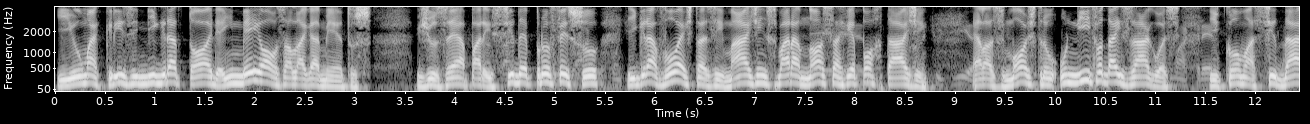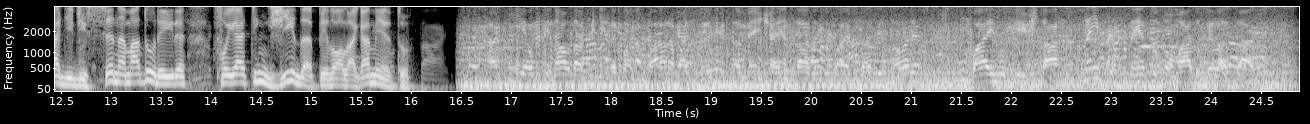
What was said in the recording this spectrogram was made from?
e uma crise migratória em meio aos alagamentos. José Aparecido é professor e gravou estas imagens para a nossa reportagem. Elas mostram o nível das águas e como a cidade de Sena Madureira foi atingida pelo alagamento. Aqui é o final da Avenida Guanabara, mais precisamente a entrada do bairro da Vitória, um bairro que está 100% tomado pelas águas.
